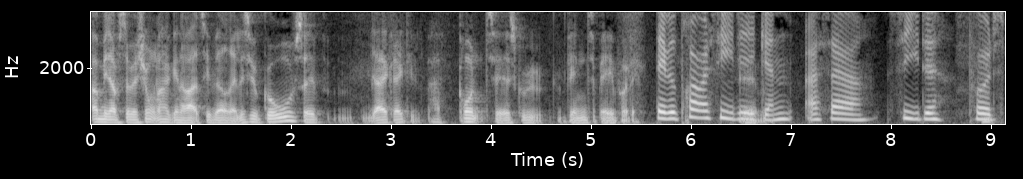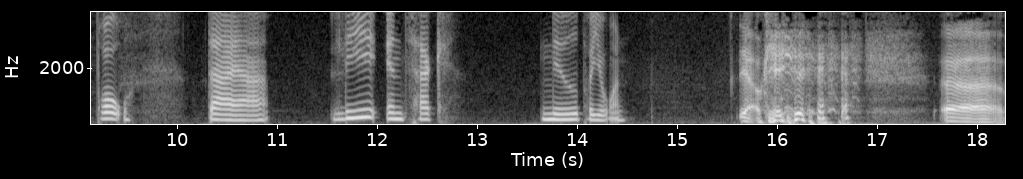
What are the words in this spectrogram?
og mine observationer har generelt set været relativt gode, så jeg har ikke rigtig haft grund til at skulle vende tilbage på det. David, prøv at sige det øhm. igen, og så sig det på et sprog, der er lige en tak nede på jorden. Ja, okay. uh,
